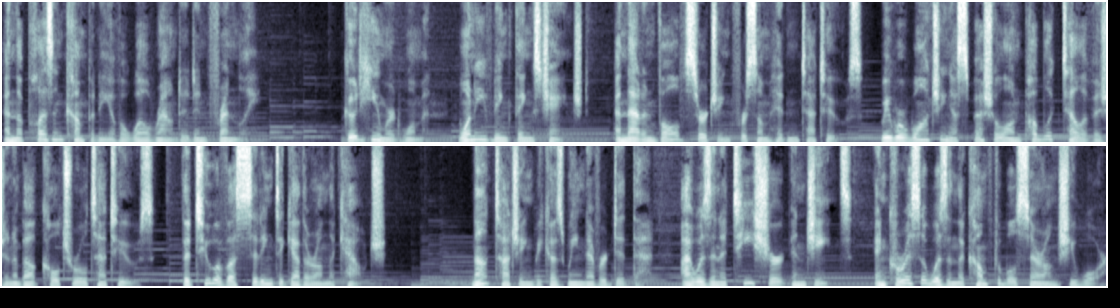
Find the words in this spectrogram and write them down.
and the pleasant company of a well rounded and friendly, good humored woman. One evening things changed, and that involved searching for some hidden tattoos. We were watching a special on public television about cultural tattoos, the two of us sitting together on the couch. Not touching because we never did that. I was in a t shirt and jeans, and Carissa was in the comfortable sarong she wore,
